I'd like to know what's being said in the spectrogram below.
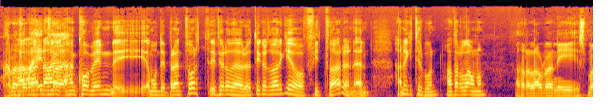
Hann að hann, heilla- hann, kom inn á múndi Brentford í fyrra þegar Ödegard var ekki og fýtt þar en, en hann er ekki tilbúin, hann þarf að lána hann Það þarf að lána hann í smá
